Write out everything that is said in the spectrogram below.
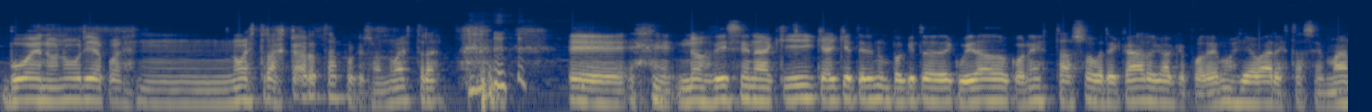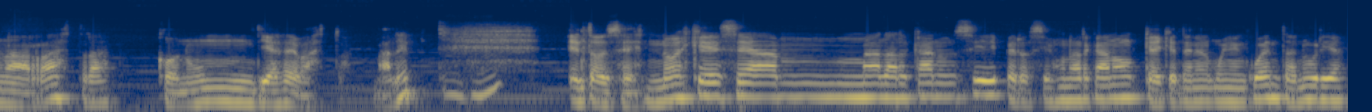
Bueno, Nuria, pues mm, nuestras cartas, porque son nuestras, eh, nos dicen aquí que hay que tener un poquito de cuidado con esta sobrecarga que podemos llevar esta semana a rastra con un 10 de bastos, ¿vale? Entonces, no es que sea mal arcano en sí, pero sí es un arcano que hay que tener muy en cuenta, Nuria,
